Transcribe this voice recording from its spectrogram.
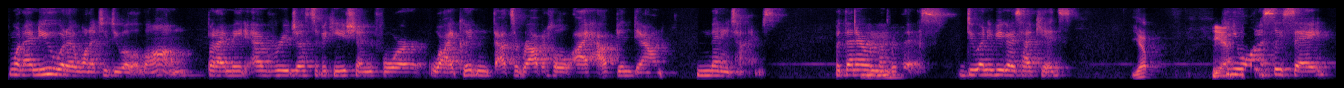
When I knew what I wanted to do all along, but I made every justification for why I couldn't. That's a rabbit hole I have been down many times. But then I remember mm. this. Do any of you guys have kids? Yep. Yeah. Can you honestly say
